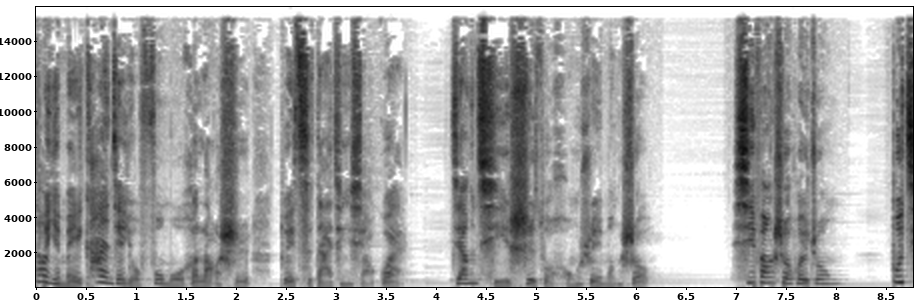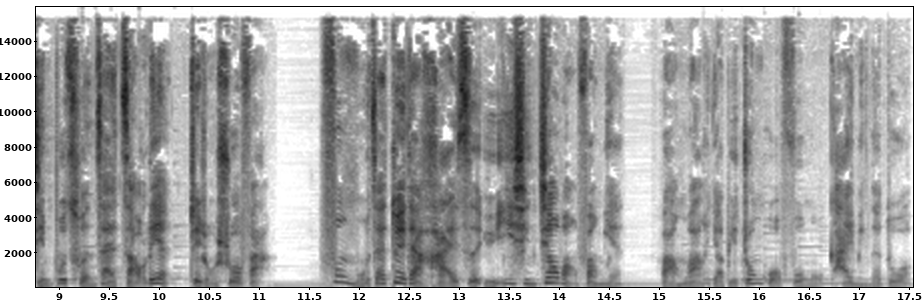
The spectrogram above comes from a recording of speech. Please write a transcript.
倒也没看见有父母和老师对此大惊小怪，将其视作洪水猛兽。西方社会中不仅不存在早恋这种说法，父母在对待孩子与异性交往方面，往往要比中国父母开明得多。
